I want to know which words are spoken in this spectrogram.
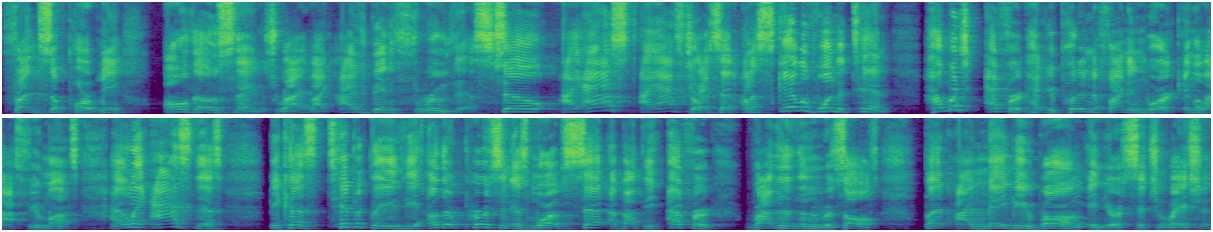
friends support me, all those things, right? Like, I've been through this. So I asked, I asked her, I said, on a scale of one to 10, how much effort have you put into finding work in the last few months? I only ask this because typically the other person is more upset about the effort rather than the results, but I may be wrong in your situation.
